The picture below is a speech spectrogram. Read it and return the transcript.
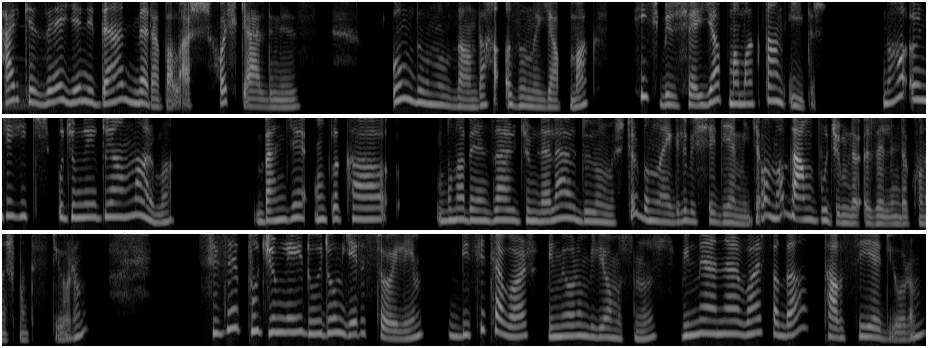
Herkese yeniden merhabalar, hoş geldiniz. Umduğunuzdan daha azını yapmak, hiçbir şey yapmamaktan iyidir. Daha önce hiç bu cümleyi duyan var mı? Bence mutlaka buna benzer cümleler duyulmuştur. Bununla ilgili bir şey diyemeyeceğim ama ben bu cümle özelinde konuşmak istiyorum. Size bu cümleyi duyduğum yeri söyleyeyim. Bir site var, bilmiyorum biliyor musunuz? Bilmeyenler varsa da tavsiye ediyorum.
